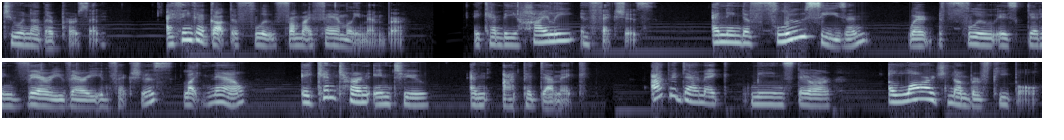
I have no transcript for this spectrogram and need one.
to another person. I think I got the flu from my family member. It can be highly infectious. And in the flu season, where the flu is getting very, very infectious, like now, it can turn into an epidemic. Epidemic means there are a large number of people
